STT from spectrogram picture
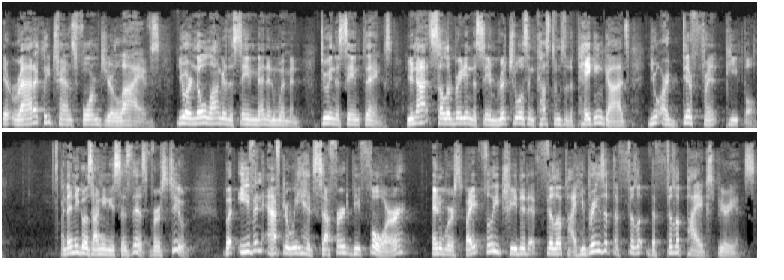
It radically transformed your lives. You are no longer the same men and women doing the same things. You're not celebrating the same rituals and customs of the pagan gods. You are different people. And then he goes on and he says this, verse 2 But even after we had suffered before and were spitefully treated at Philippi. He brings up the, the Philippi experience.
